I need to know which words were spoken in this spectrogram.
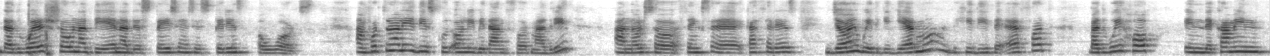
that were shown at the end at the Space Science Experience Awards. Unfortunately, this could only be done for Madrid. And also, thanks, uh, Cáceres joined with Guillermo. He did the effort, but we hope in the coming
